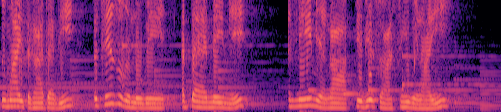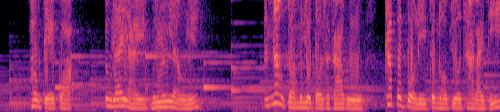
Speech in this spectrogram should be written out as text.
သူမရဲ့စကားတန်သည်တချင်းဆိုသလိုပင်အတန်နှိမ့်မြေအနည်းမြန်ကပြပြစွာစီးဝင်လာ၏ဟုတ်တယ်ကွသူလိုက်လာရင်မလွတ်လပ်ဘူးလေ အနောက်သွားမလွတ်သောစကားကိုခပ်ပေါ့ပေါ့လေးကျွန်တော်ပြောချလိုက်သည်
